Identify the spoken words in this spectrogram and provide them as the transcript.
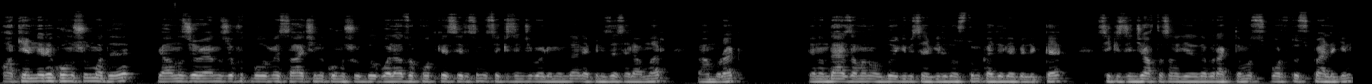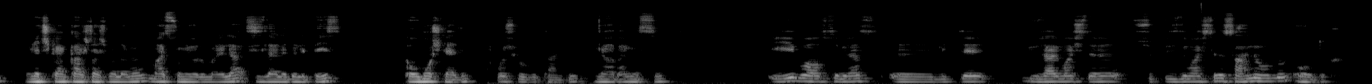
hakemlerin konuşulmadığı, yalnızca ve yalnızca futbolun ve saha içini konuşulduğu Golazo Podcast serisinin 8. bölümünden hepinize selamlar. Ben Burak. Yanımda her zaman olduğu gibi sevgili dostum Kadir ile birlikte 8. haftasını geride bıraktığımız Sport'ta Süper Lig'in öne çıkan karşılaşmalarının maç sonu yorumlarıyla sizlerle birlikteyiz. Kovum hoş geldin. Hoş bulduk kanki. Ne haber nasılsın? İyi bu hafta biraz e, ligde güzel maçları, sürprizli maçları sahne oldu. Olduk.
